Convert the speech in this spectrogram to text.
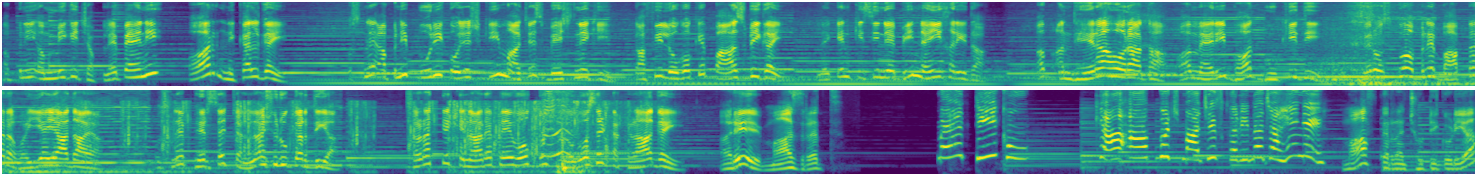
اپنی امی کی چپلیں پہنی اور نکل گئی۔ اس نے اپنی پوری کوشش کی ماچس بیچنے کی۔ کافی لوگوں کے پاس بھی گئی لیکن کسی نے بھی نہیں خریدا۔ اب اندھیرا ہو رہا تھا اور میری بہت بھوکی تھی۔ پھر اس کو اپنے باپ کا رویہ یاد آیا۔ اس نے پھر سے چلنا شروع کر دیا۔ سڑک کے کنارے پہ وہ کچھ لوگوں سے ٹکرا گئی۔ ارے معذرت۔ ٹھیک ہوں۔ کیا آپ کچھ ماچس خریدنا چاہیں گے؟ معاف کرنا چھوٹی گڑیا،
